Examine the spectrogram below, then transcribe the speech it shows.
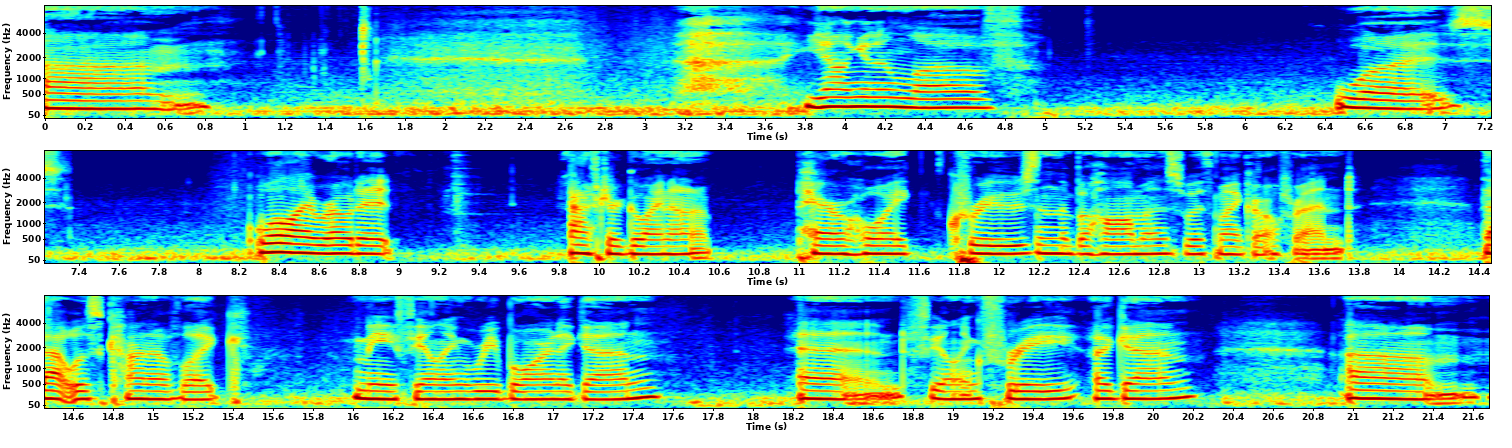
Um, Young and in Love was, well, I wrote it after going on a Parahoy cruise in the Bahamas with my girlfriend. That was kind of like me feeling reborn again and feeling free again. Um,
